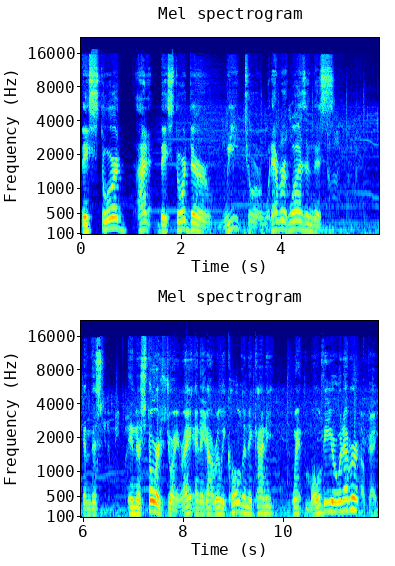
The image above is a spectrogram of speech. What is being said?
they stored I, they stored their wheat or whatever it was in this in this in their storage joint, right? And it got really cold and it kind of went moldy or whatever Okay.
